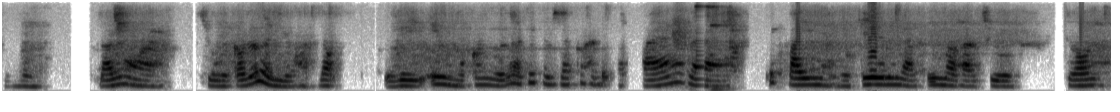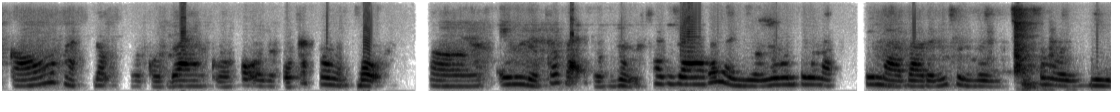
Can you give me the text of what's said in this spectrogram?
trường mình đó là trường mình có rất là nhiều hoạt động bởi vì em là một con người rất là thích tham gia các hoạt động tập khóa và thích bay này người kia nên là khi mà vào trường rồi có hoạt động của đoàn của hội rồi của các câu lạc bộ. Uh, em được các bạn được rủ tham gia rất là nhiều luôn cho nên là khi mà vào đến trường mình xong rồi nhìn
